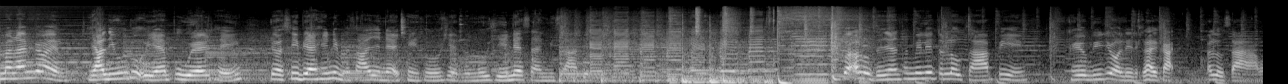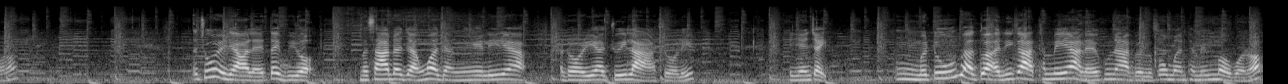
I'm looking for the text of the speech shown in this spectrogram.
အမှန်တမ်းပြောရင်ရာသီဥတုအရန်ပူတဲ့အချိန်ပြီးတော့စီပြန်ဟင်းတွေမစားရင်တဲ့အချိန်ဆိုလို့ရှိရင်ဒီလိုရေးနဲ့ဆန်ပြီးစားတယ်သူအဲ့လိုကြံသမီးလေးတစ်လုတ်စားပြီးရင်ငရုတ်ပြီးကြော်လေးတစ်ခိုက်ခိုက်အဲ့လိုစားတာပေါ့နော်တချို့တွေကြလည်းတိတ်ပြီးတော့မစားတတ်ကြငွားကြငယ်ငယ်လေးတဲ့အတော်တွေကကျွေးလာတာဆိုတော့လေအရင်ကြိုက်อืมမတူဘူးဆိုတော့သူကအဓိကသမင်းရလဲခုနကပြောလို့ပုံမှန်သမင်းမဟုတ်ပေါ့နော်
